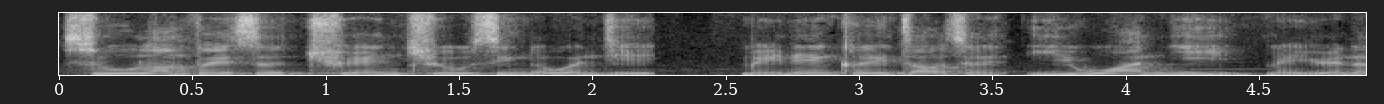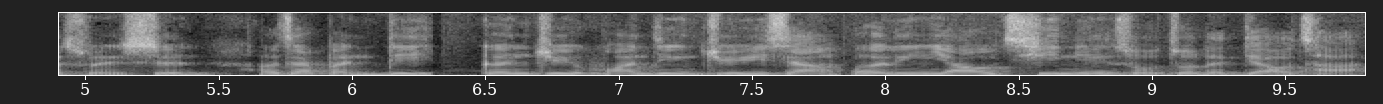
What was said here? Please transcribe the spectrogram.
食物浪费是全球性的问题。每年可以造成一万亿美元的损失，而在本地，根据环境局一项二零幺七年所做的调查，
